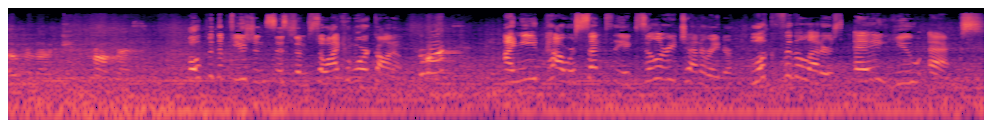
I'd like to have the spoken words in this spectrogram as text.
Overload in progress. Open the fusion system so I can work on them. What? I need power sent to the auxiliary generator. Look for the letters AUX.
